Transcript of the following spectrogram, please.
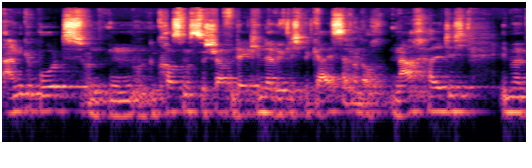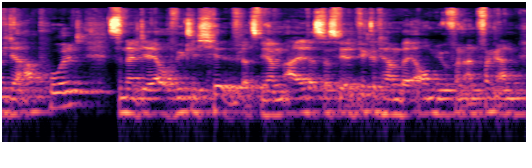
Angebot und ein, und einen Kosmos zu schaffen, der Kinder wirklich begeistert und auch nachhaltig immer wieder abholt, sondern der auch wirklich hilft. Also wir haben all das, was wir entwickelt haben bei Aumio von Anfang an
